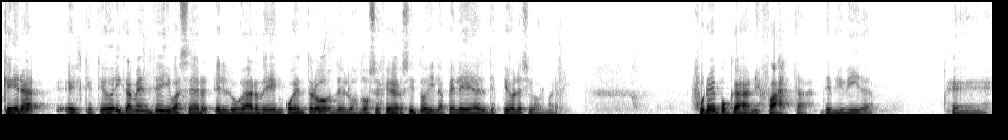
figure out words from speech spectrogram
que era el que teóricamente iba a ser el lugar de encuentro de los dos ejércitos y la pelea del Despioles y Ormaray. Fue una época nefasta de mi vida, eh,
